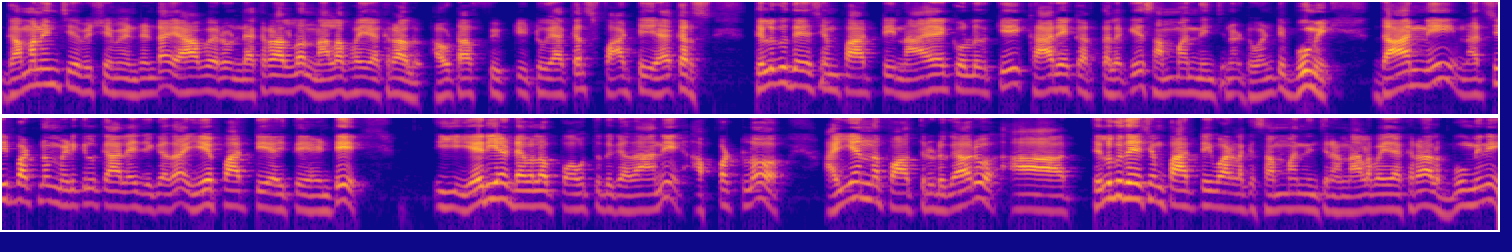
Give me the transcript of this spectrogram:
గమనించే విషయం ఏంటంటే యాభై రెండు ఎకరాల్లో నలభై ఎకరాలు out of fifty two acres forty acres Telugu Desam party నాయకులకి కార్యకర్తలకి సంబంధించినటువంటి భూమి. దాన్ని నర్సీపట్నం మెడికల్ కాలేజీ కదా ఏ పార్టీ అయితే ఏంటి ఈ ఏరియా డెవలప్ అవుతుంది కదా అని అప్పట్లో అయ్యన్న పాత్రుడు గారు ఆ తెలుగుదేశం పార్టీ వాళ్ళకి సంబంధించిన నలభై ఎకరాల భూమిని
